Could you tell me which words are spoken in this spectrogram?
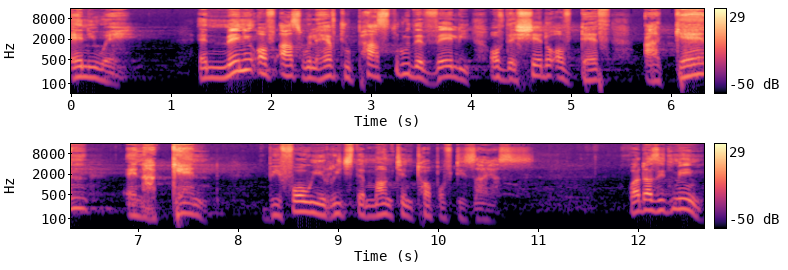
anyway. And many of us will have to pass through the valley of the shadow of death again and again before we reach the mountaintop of desires. What does it mean?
